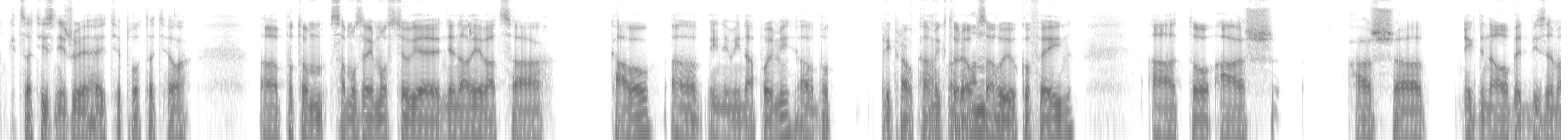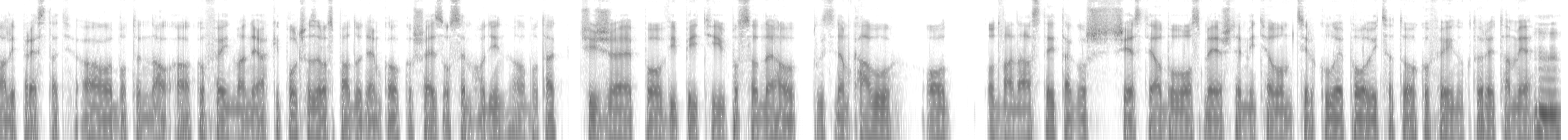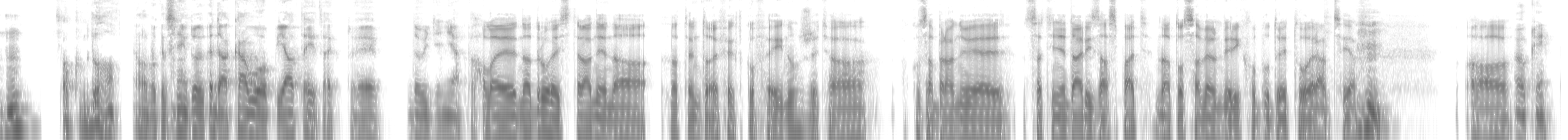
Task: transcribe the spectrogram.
Keď sa ti znižuje aj teplota tela. A potom samozrejmosťou je nenalievať sa kávou a inými nápojmi alebo prípravkami, ktoré obsahujú kofeín a to až, až niekde na obed by sme mali prestať, lebo ten kofeín má nejaký polčas rozpadu, neviem koľko, 6-8 hodín alebo tak. Čiže po vypití posledného, keď si dám kávu o, o 12, tak o 6 alebo 8 ešte mi telom cirkuluje polovica toho kofeínu, ktoré tam je. Mm-hmm. Celkom dlho. Alebo keď si niekto dá kávu o 5, tak to je dovidenia. Ale na druhej strane na, na tento efekt kofeínu, že ťa ako zabraňuje, sa ti nedarí zaspať, na to sa veľmi rýchlo buduje tolerancia. Hm. A, okay.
